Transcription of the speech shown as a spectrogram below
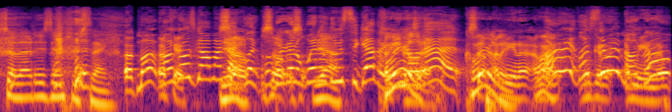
So that is interesting. Mo- Mungro's got my So- back. Look, so- we're gonna so- win Yeah. and lose together. Clearly. You know that. Clear- So, I Clearly. mean, I, I mean, All right, let's look do at it, I mean, uh,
